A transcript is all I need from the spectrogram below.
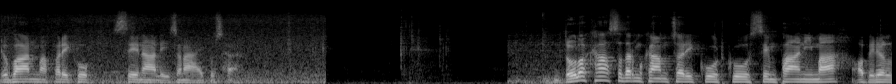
डुबानमा परेको सेनाले जनाएको छ। दोलखा सदरमुकाम चरीकोटको सिम्पानीमा अविरल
